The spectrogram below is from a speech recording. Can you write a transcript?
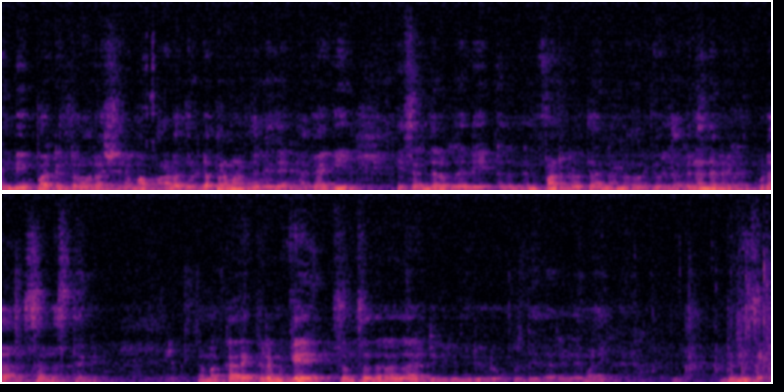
ಎಂ ಬಿ ಪಾಟೀಲ್ರವರ ಶ್ರಮ ಭಾಳ ದೊಡ್ಡ ಪ್ರಮಾಣದಲ್ಲಿದೆ. ಹಾಗಾಗಿ ಈ ಸಂದರ್ಭದಲ್ಲಿ ಅದನ್ನು ನೆನಪು ಮಾಡ್ಕೊಳ್ತಾ ನಾನು ಅವರಿಗೆ ಒಂದು ಅಭಿನಂದನೆಗಳನ್ನು ಕೂಡ ಸಲ್ಲಿಸ್ತೇನೆ. ನಮ್ಮ ಕಾರ್ಯಕ್ರಮಕ್ಕೆ ಸಂಸದರಾದ ಜಗಜಿಮುಡಿಯವರು ಬಂದಿದ್ದಾರೆ, ದಯಮಾಡಿ ಬನ್ನಿ ಸರ್.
